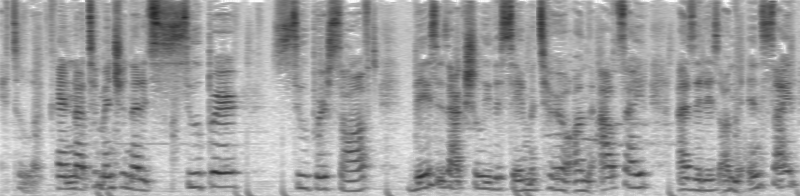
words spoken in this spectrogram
it's a look. And not to mention that it's super super soft. This is actually the same material on the outside as it is on the inside.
